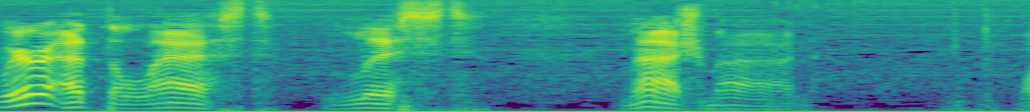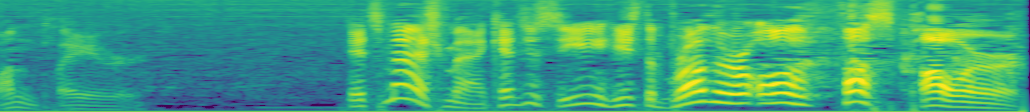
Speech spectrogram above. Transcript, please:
We're at the last list. Mashman. One player. It's Mashman, can't you see? He's the brother of Fuss Power.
